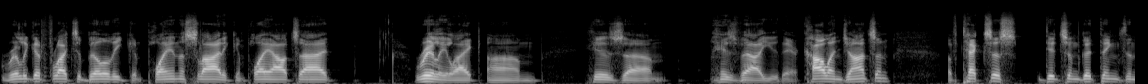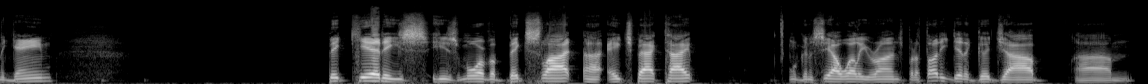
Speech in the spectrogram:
really good flexibility. Can play in the slot. He can play outside. Really like um, his um, his value there. Collin Johnson of Texas did some good things in the game. Big kid. He's he's more of a big slot uh, H back type. We're going to see how well he runs, but I thought he did a good job um,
